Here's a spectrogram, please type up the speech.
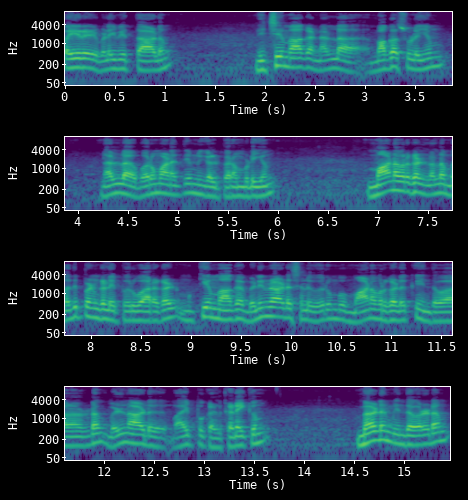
பயிரை விளைவித்தாலும் நிச்சயமாக நல்ல மகசூலையும் நல்ல வருமானத்தையும் நீங்கள் பெற முடியும். மாணவர்கள் நல்ல மதிப்பெண்களை பெறுவார்கள். முக்கியமாக வெளிநாடு செல்ல விரும்பும் மாணவர்களுக்கு இந்த வருடம் வெளிநாடு வாய்ப்புகள் கிடைக்கும். மேலும் இந்த வருடம்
